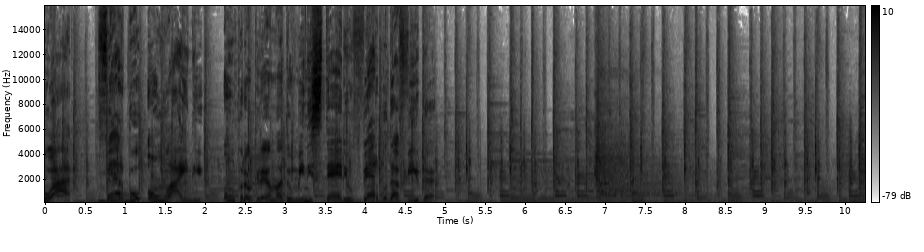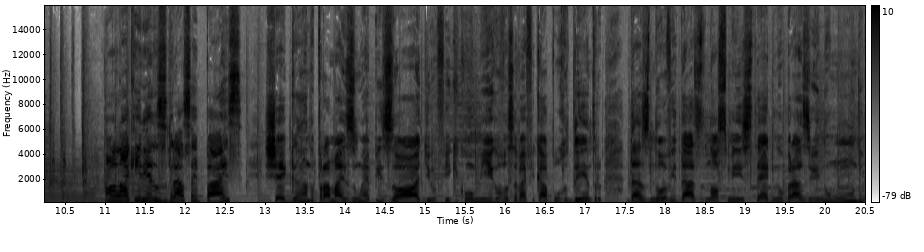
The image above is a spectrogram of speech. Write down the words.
No ar, Verbo Online, um programa do Ministério Verbo da Vida. Olá, queridos, graça e paz. Chegando para mais um episódio. Fique comigo, você vai ficar por dentro das novidades do nosso ministério no Brasil e no mundo.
